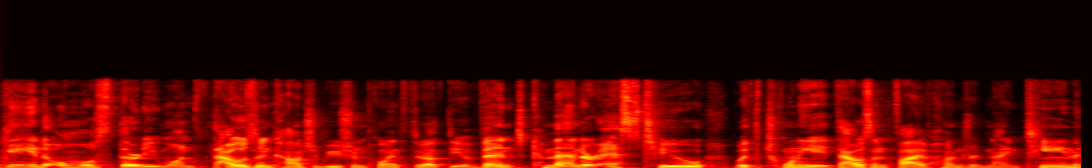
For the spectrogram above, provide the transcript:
gained almost 31,000 contribution points throughout the event. Commander s2 with 28,519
